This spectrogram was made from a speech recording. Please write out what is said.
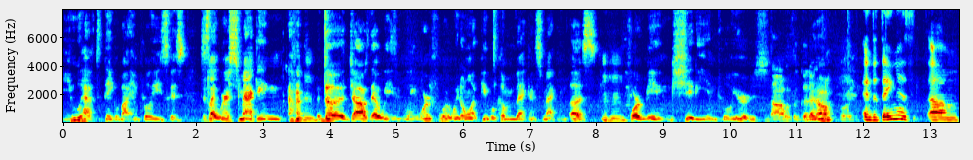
you have to think about employees because just like we're smacking Mhm. the jobs that we, we work for, we don't want people coming back and smacking us hmm for being shitty employers. No, I was a good You know? employee. And the thing is, um,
